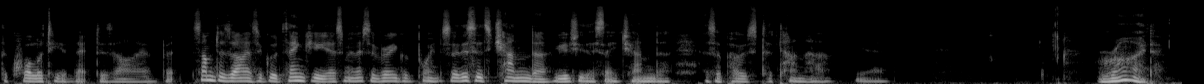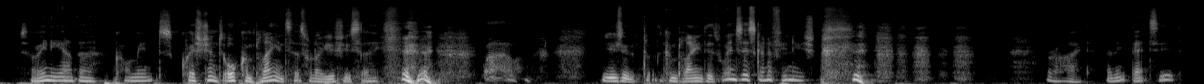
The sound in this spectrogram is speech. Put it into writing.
the quality of that desire. But some desires are good. Thank you, Yasmin. That's a very good point. So this is chanda. Usually they say chanda as opposed to tanha. Yeah. Right. So any other comments, questions, or complaints? That's what I usually say. wow. Usually the, complaint is, when's this going to finish? right, I think that's it.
